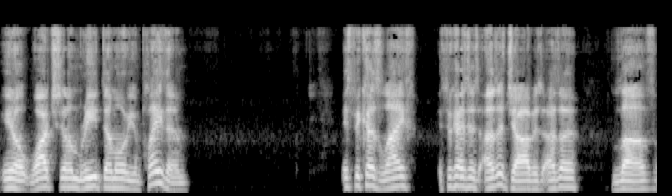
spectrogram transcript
you know, watch them, read them, or even play them, it's because life, it's because his other job, his other love,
